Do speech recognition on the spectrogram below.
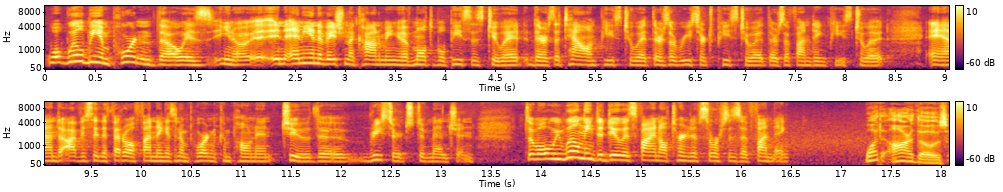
What will be important, though, is you know, in any innovation economy, you have multiple pieces to it. There's a talent piece to it. There's a research piece to it. There's a funding piece to it, and obviously, the federal funding is an important component to the research dimension. So, what we will need to do is find alternative sources of funding. What are those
